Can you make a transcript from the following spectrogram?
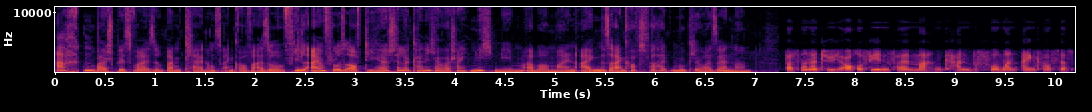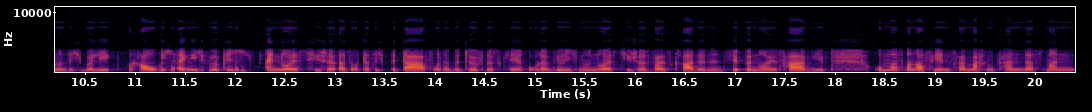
achten, beispielsweise beim Kleidungseinkauf? Also viel Einfluss auf die Hersteller kann ich ja wahrscheinlich nicht nehmen, aber mein eigenes Einkaufsverhalten möglicherweise ändern. Was man natürlich auch auf jeden Fall machen kann, bevor man einkauft, dass man sich überlegt, brauche ich eigentlich wirklich ein neues T-Shirt, also dass ich Bedarf oder Bedürfnis kläre. Oder will ich nur ein neues T-Shirt, weil es gerade eine hippe neue Farbe gibt. Und was man auf jeden Fall machen kann, dass man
